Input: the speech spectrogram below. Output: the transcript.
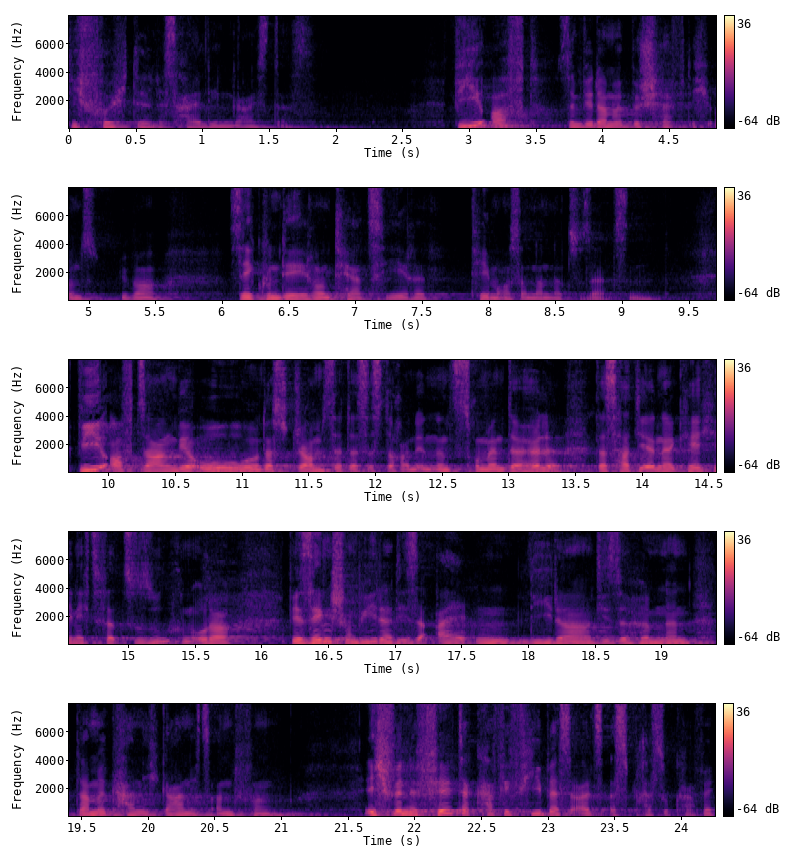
Die Früchte des Heiligen Geistes. Wie oft sind wir damit beschäftigt, uns über sekundäre und tertiäre Themen auseinanderzusetzen? Wie oft sagen wir, oh, das Drumset, das ist doch ein Instrument der Hölle, das hat hier in der Kirche nichts zu suchen. Oder wir singen schon wieder diese alten Lieder, diese Hymnen, damit kann ich gar nichts anfangen. Ich finde Filterkaffee viel besser als Espresso-Kaffee.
